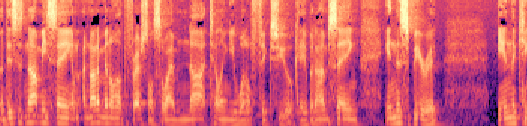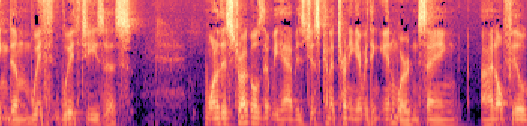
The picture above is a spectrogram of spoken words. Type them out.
Now, this is not me saying, I'm, I'm not a mental health professional, so I'm not telling you what'll fix you, okay? But I'm saying, in the spirit, in the kingdom with, with Jesus, one of the struggles that we have is just kind of turning everything inward and saying, I don't feel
